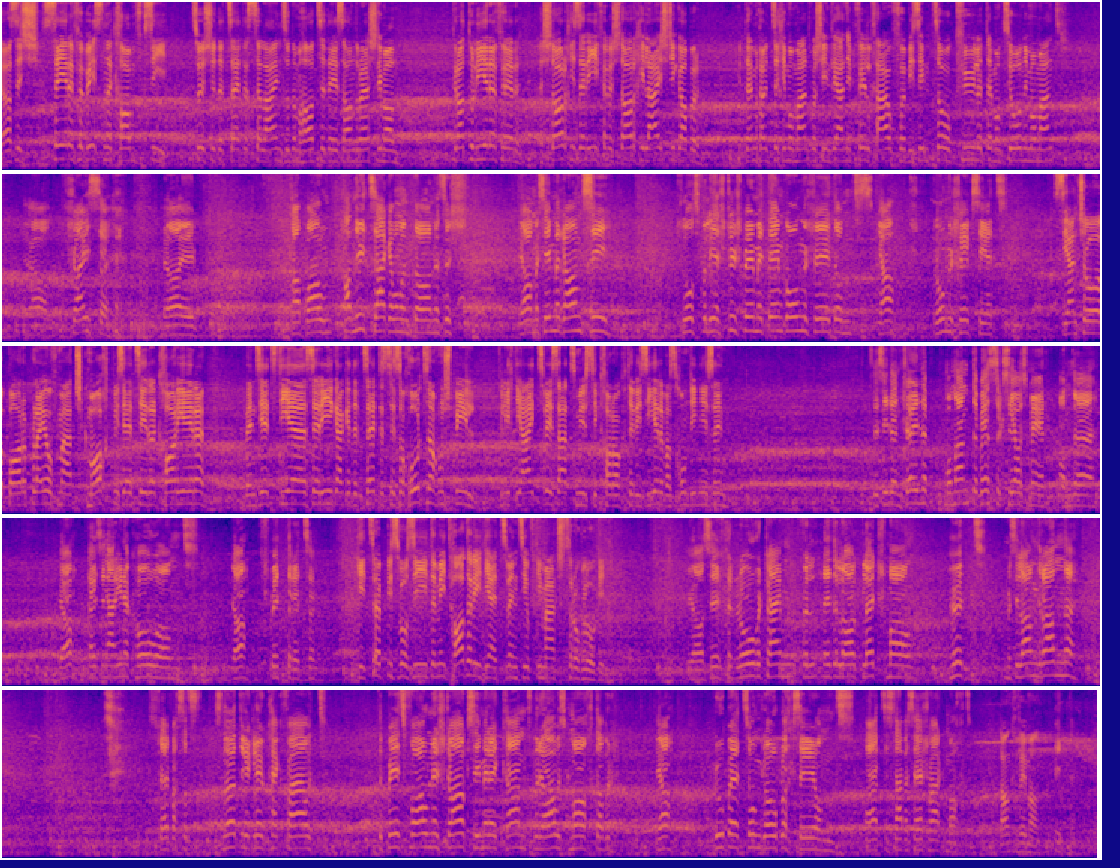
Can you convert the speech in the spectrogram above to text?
Ja, es war ein sehr verbissener Kampf zwischen der ZSC Lions und dem HCD Sandro Eschlimann. Gratuliere für eine starke Serie, für eine starke Leistung, aber mit dem können sich im Moment wahrscheinlich auch nicht viel kaufen. Wie sind so Gefühle, die Emotionen im Moment? Ja, scheiße. Ja, ich kann, kann nichts sagen momentan. Es ist, ja, wir sind immer dran gewesen. Schluss verlierst du das Spiel mit dem Unterschied und ja, der Unterschied jetzt. Sie haben schon ein paar Playoff-Matches gemacht bis jetzt in Ihrer Karriere. Wenn Sie jetzt die Serie gegen den ZSC so kurz nach dem Spiel vielleicht die ein, zwei Sätze müsste charakterisieren, was kommt Ihnen in Sinn? Sie sind in entscheidenden Momenten besser als wir. Und äh, ja, haben sie reingehauen und ja, später jetzt. Gibt es etwas, wo Sie damit hadern jetzt, wenn Sie auf die Match zurückschauen? Ja, sicher der Overtime für die Niederlage letztes Mal. Heute, wir sind lange dran. Es ist einfach so das nötige Glück hat gefällt. Der Biss von allen war da, wir haben gekämpft, wir haben alles gemacht, aber ja, Ruben war unglaublich und er hat sein Leben sehr schwer gemacht. Danke vielmals. Bitte.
